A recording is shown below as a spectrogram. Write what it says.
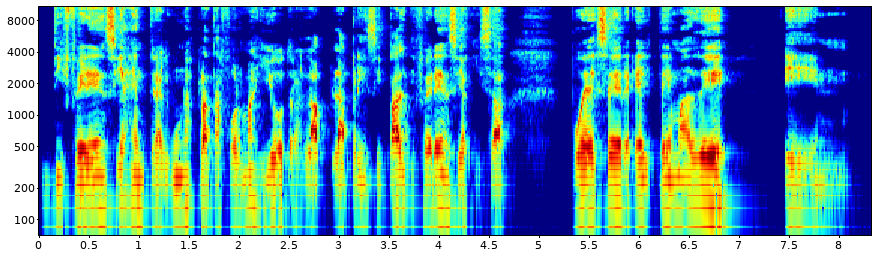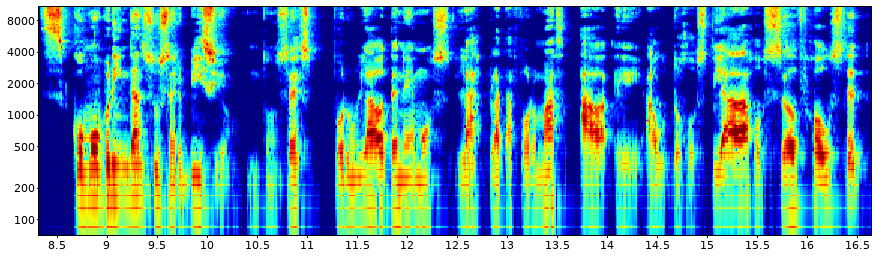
diferencias entre algunas plataformas y otras. La, principal diferencia quizá puede ser el tema de em, cómo brindan su servicio. Entonces, por un lado tenemos las plataformas eh, auto-hosteadas o self-hosted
